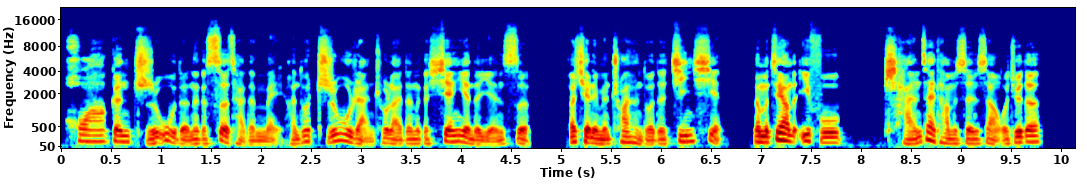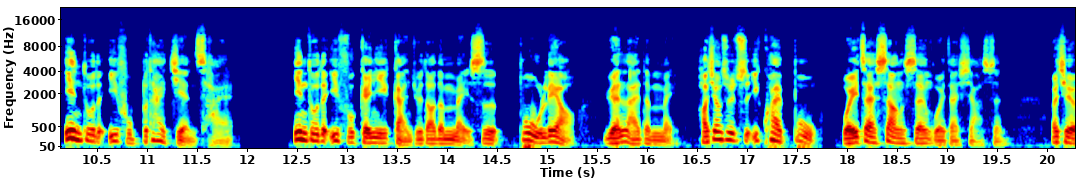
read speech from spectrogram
花跟植物的那个色彩的美，很多植物染出来的那个鲜艳的颜色，而且里面穿很多的金线。那么这样的衣服缠在他们身上，我觉得印度的衣服不太剪裁。印度的衣服给你感觉到的美是布料原来的美，好像就是一块布。围在上身，围在下身，而且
